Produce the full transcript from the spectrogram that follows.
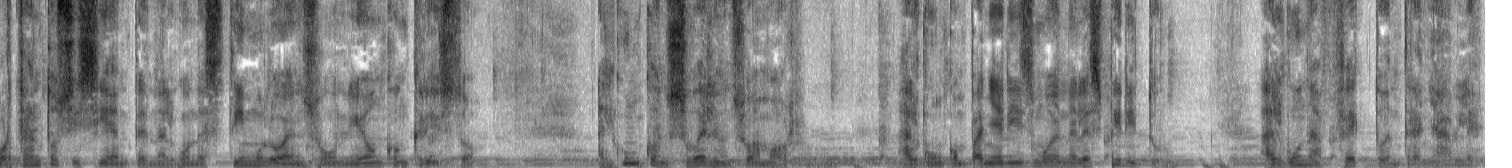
Por tanto, si sienten algún estímulo en su unión con Cristo, algún consuelo en su amor, algún compañerismo en el Espíritu, algún afecto entrañable,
